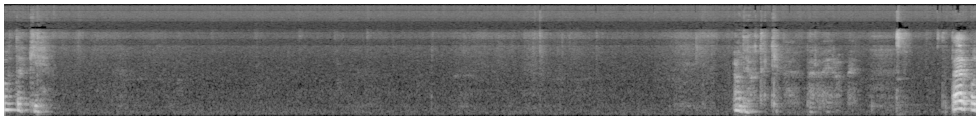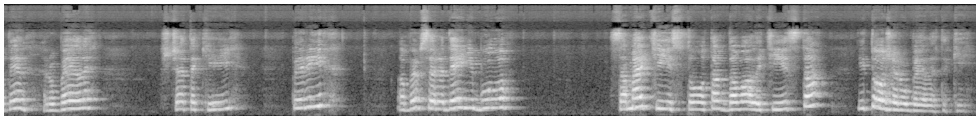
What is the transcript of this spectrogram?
Отакі. А де отакі перший робили? Тепер один робили ще такий пиріг, аби всередині було саме тісто. Отак давали тіста і теж робили такий.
